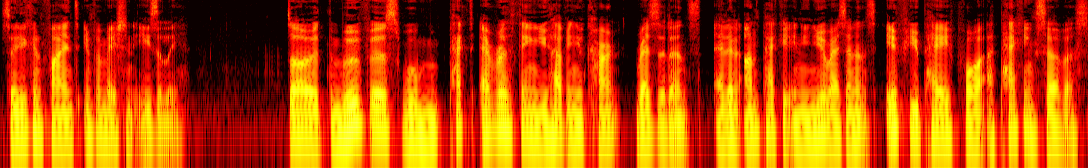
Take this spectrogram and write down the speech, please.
So you can find information easily. So the movers will pack everything you have in your current residence and then unpack it in your new residence if you pay for a packing service.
